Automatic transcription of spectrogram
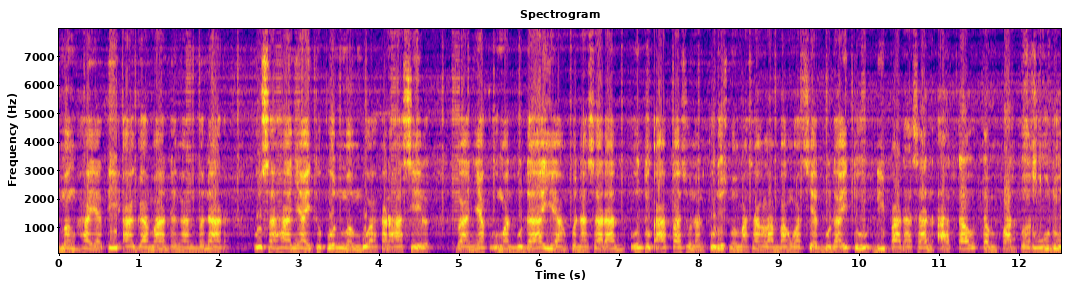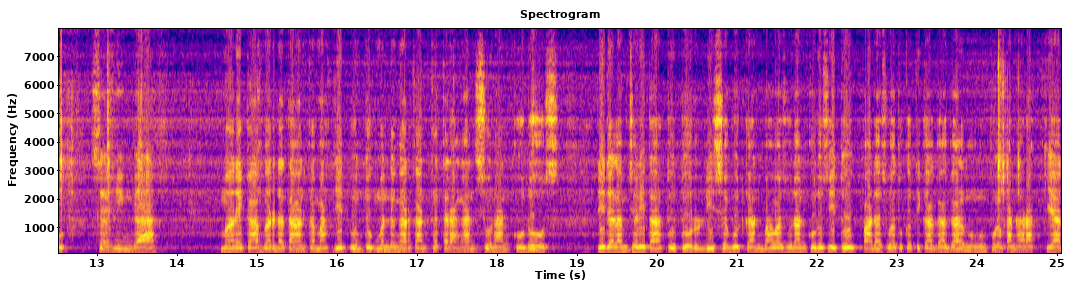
Menghayati agama dengan benar Usahanya itu pun membuahkan hasil banyak umat Buddha yang penasaran untuk apa Sunan Kudus memasang lambang wasiat Buddha itu di padasan atau tempat berwudu sehingga mereka berdatangan ke masjid untuk mendengarkan keterangan Sunan Kudus. Di dalam cerita tutur disebutkan bahwa Sunan Kudus itu pada suatu ketika gagal mengumpulkan rakyat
